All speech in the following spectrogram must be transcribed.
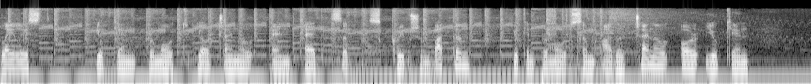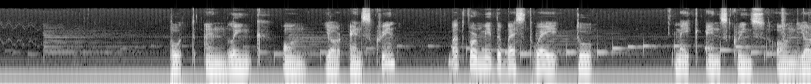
playlist. You can promote your channel and add subscription button. You can promote some other channel or you can put a link on your end screen but for me the best way to make end screens on your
